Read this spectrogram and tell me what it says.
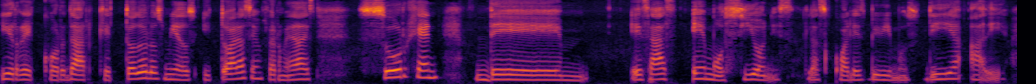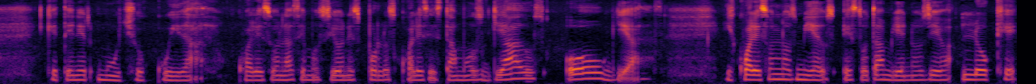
y recordar que todos los miedos y todas las enfermedades surgen de esas emociones, las cuales vivimos día a día. Hay que tener mucho cuidado. ¿Cuáles son las emociones por las cuales estamos guiados o guiadas? ¿Y cuáles son los miedos? Esto también nos lleva lo que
